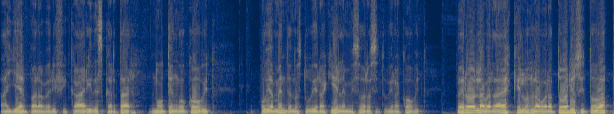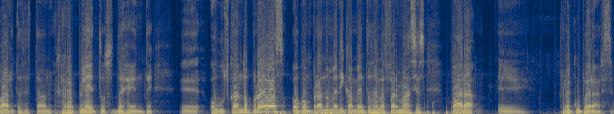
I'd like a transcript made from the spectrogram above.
ayer para verificar y descartar. No tengo COVID. Obviamente no estuviera aquí en la emisora si tuviera COVID. Pero la verdad es que los laboratorios y todas partes están repletos de gente eh, o buscando pruebas o comprando medicamentos en las farmacias para eh, recuperarse.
